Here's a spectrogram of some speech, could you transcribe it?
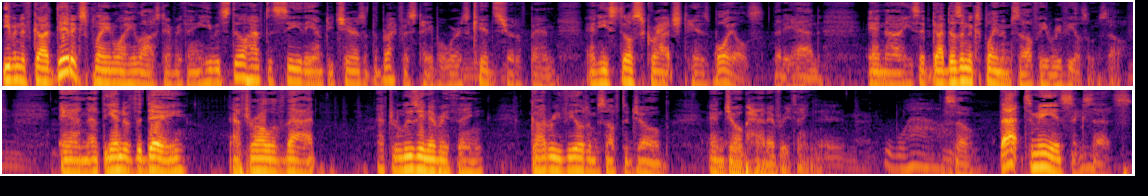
even if God did explain why he lost everything, he would still have to see the empty chairs at the breakfast table where his kids should have been, and he still scratched his boils that he had. And uh, he said God doesn't explain himself; he reveals himself. And at the end of the day, after all of that, after losing everything, God revealed himself to Job, and Job had everything. Wow. So that to me is success.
